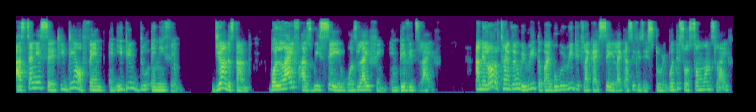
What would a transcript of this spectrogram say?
as Tenny said, he didn't offend and he didn't do anything. Do you understand? But life, as we say, was lifing in David's life. And a lot of times when we read the Bible, we read it like I say, like as if it's a story, but this was someone's life.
